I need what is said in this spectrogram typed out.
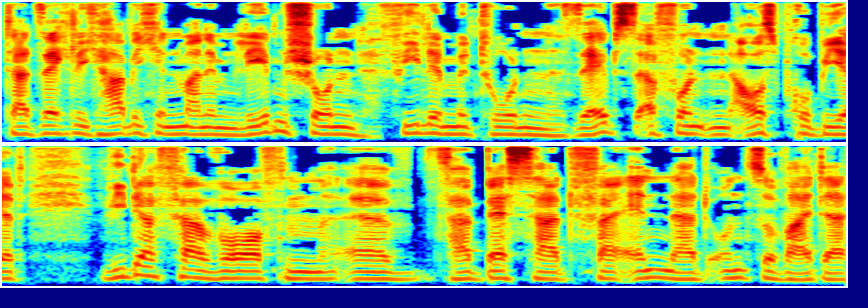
Tatsächlich habe ich in meinem Leben schon viele Methoden selbst erfunden, ausprobiert, wieder verworfen, äh, verbessert, verändert und so weiter.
